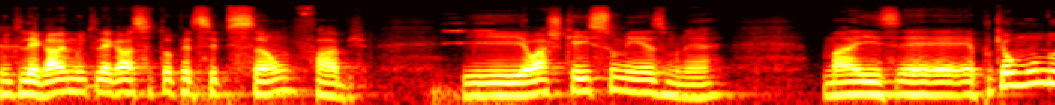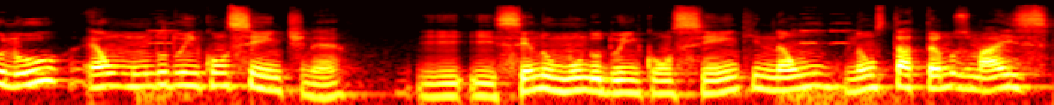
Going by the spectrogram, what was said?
Muito legal e muito legal essa tua percepção, Fábio. E eu acho que é isso mesmo, né? Mas é, é porque o mundo nu é um mundo do inconsciente, né? E, e sendo um mundo do inconsciente, não, não tratamos mais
